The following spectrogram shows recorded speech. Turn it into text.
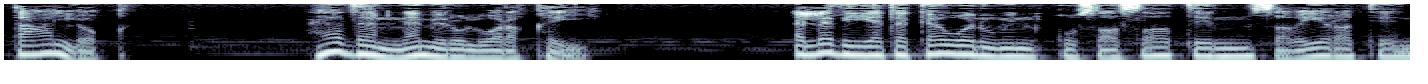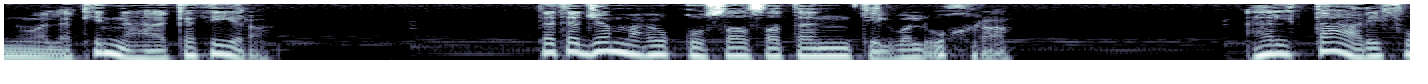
التعلق. هذا النمر الورقي الذي يتكون من قصاصات صغيرة ولكنها كثيرة. تتجمع قصاصة تلو الأخرى. هل تعرف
